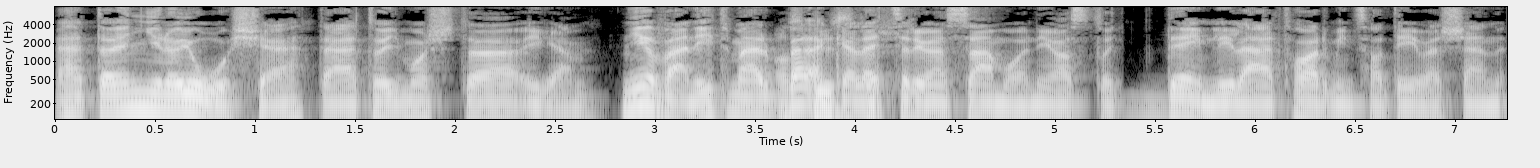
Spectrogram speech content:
Hát annyira jó se, tehát hogy most uh, igen. Nyilván itt már az bele biztos. kell egyszerűen számolni azt, hogy Dame Lillard 36 évesen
